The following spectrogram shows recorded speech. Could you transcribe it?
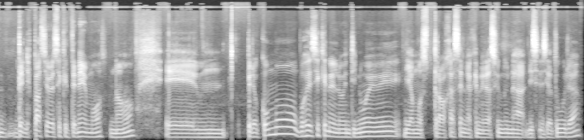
del espacio a veces que tenemos, ¿no? Eh, pero ¿cómo vos decís que en el 99, digamos, trabajás en la generación de una licenciatura?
